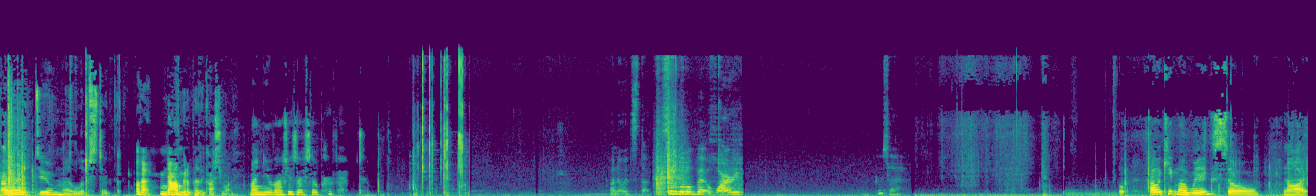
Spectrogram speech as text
I want to do my lipstick. Okay, now I'm going to put the costume on. My new lashes are so perfect. Oh no, it's stuck. It's a little bit wiry. Who's that? How I keep my wigs so not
